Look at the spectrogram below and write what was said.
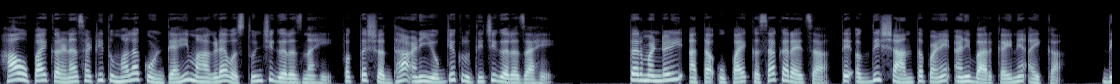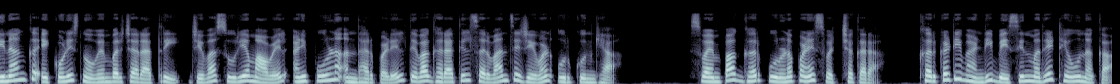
हा उपाय करण्यासाठी तुम्हाला कोणत्याही महागड्या वस्तूंची गरज नाही फक्त श्रद्धा आणि योग्य कृतीची गरज आहे. तर मंडळी आता उपाय कसा करायचा ते अगदी शांतपणे आणि बारकाईने ऐका. दिनांक एकोणीस नोव्हेंबरच्या रात्री जेव्हा सूर्य मावळेल आणि पूर्ण अंधार पडेल तेव्हा घरातील सर्वांचे जेवण उरकून घ्या. स्वयंपाकघर पूर्णपणे स्वच्छ करा. खरकटी भांडी बेसिनमध्ये ठेवू नका.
